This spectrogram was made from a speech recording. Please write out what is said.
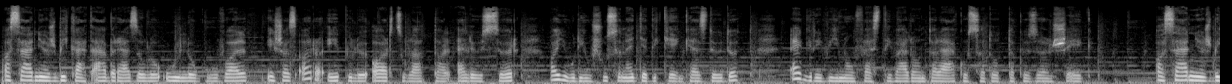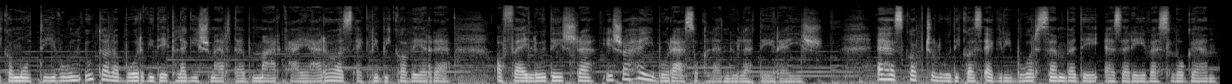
A szárnyas bikát ábrázoló új logóval és az arra épülő arculattal először a július 21-én kezdődött Egri Vino Fesztiválon találkozhatott a közönség. A szárnyas bika motívum utal a borvidék legismertebb márkájára, az egri bikavérre, a fejlődésre és a helyi borászok lendületére is. Ehhez kapcsolódik az egri bor szenvedély ezer éve szlogen.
